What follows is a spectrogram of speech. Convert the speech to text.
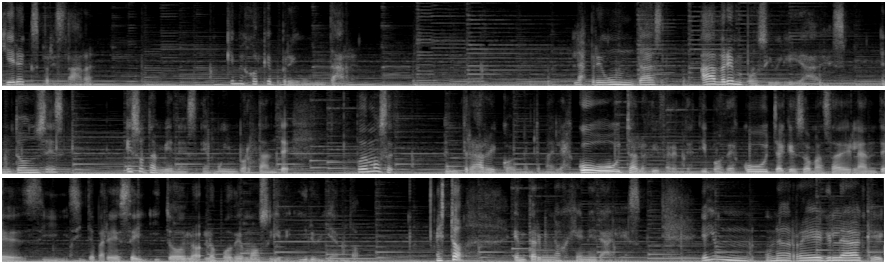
quiere expresar, qué mejor que preguntar las preguntas abren posibilidades. Entonces, eso también es, muy importante. Podemos entrar con el tema de la escucha, los diferentes tipos de escucha, que eso más adelante, si, te parece, y todo lo, podemos ir, viendo. Esto en términos generales. Y hay una regla que,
